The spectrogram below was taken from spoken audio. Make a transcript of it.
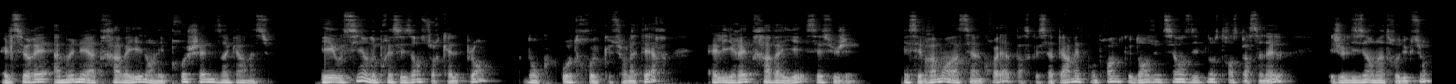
elle serait amenée à travailler dans les prochaines incarnations. et aussi en nous précisant sur quel plan, donc autre que sur la Terre, elle irait travailler ces sujets. Et c'est vraiment assez incroyable parce que ça permet de comprendre que dans une séance d'hypnose transpersonnelle, et je le disais en introduction,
